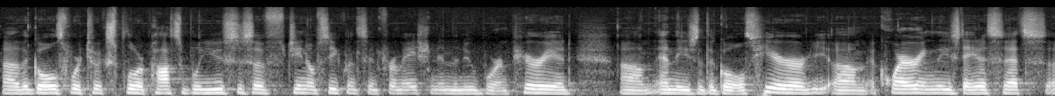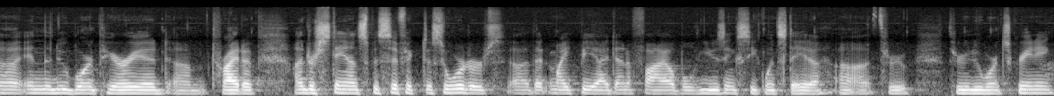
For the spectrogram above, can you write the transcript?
Uh, the goals were to explore possible uses of genome sequence information in the newborn period, um, and these are the goals here: um, acquiring these data sets uh, in the newborn period, um, try to understand specific disorders uh, that might be identifiable using sequence data uh, through through newborn screening,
